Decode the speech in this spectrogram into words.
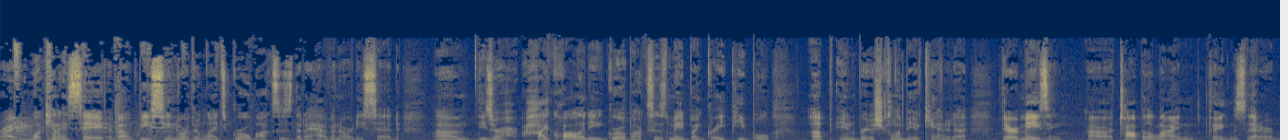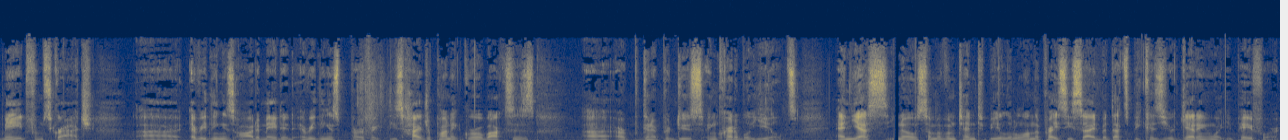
Right. What can I say about BC Northern Lights grow boxes that I haven't already said? Um, these are high quality grow boxes made by great people up in British Columbia, Canada. They're amazing, uh, top of the line things that are made from scratch. Uh, everything is automated, everything is perfect. These hydroponic grow boxes uh, are going to produce incredible yields. And yes, you know, some of them tend to be a little on the pricey side, but that's because you're getting what you pay for.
